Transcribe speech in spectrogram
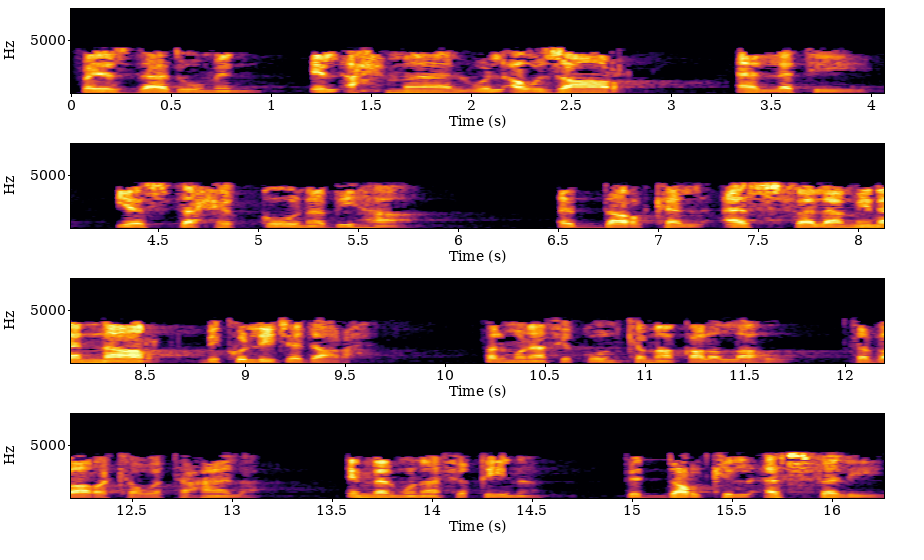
فيزدادوا من الأحمال والأوزار التي يستحقون بها الدرك الأسفل من النار بكل جدارة. فالمنافقون كما قال الله تبارك وتعالى إن المنافقين في الدرك الأسفل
